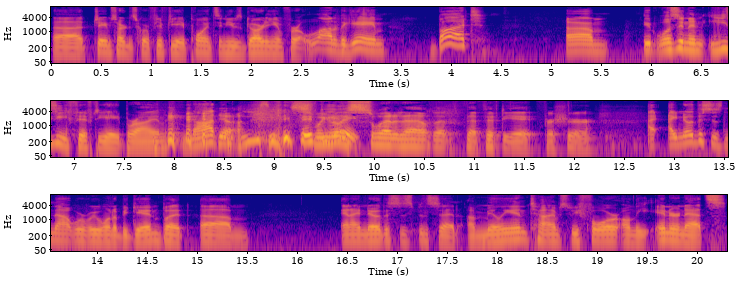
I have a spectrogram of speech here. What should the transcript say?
uh, James Harden score 58 points, and he was guarding him for a lot of the game, but um, it wasn't an easy 58, Brian. Not Yeah. an easy 58. we really sweated out that that 58 for sure. I, I know this is not where we want to begin, but um, and I know this has been said a million times before on the internets.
